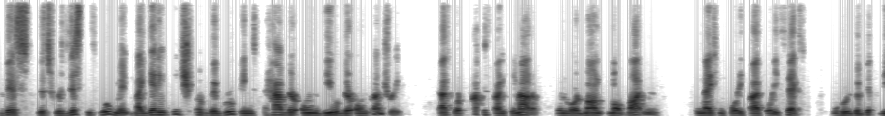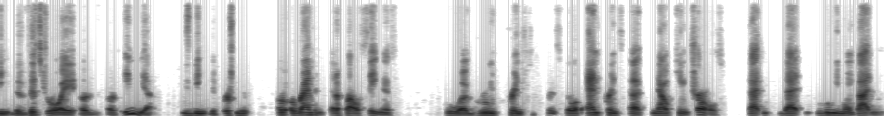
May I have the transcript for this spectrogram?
this this resistance movement by getting each of the groupings to have their own view of their own country. That's where Pakistan came out of when Lord Mount, Mountbatten in 1945-46, who was the, the, the viceroy of, of India, he's the, the person who, a, a rampant pedophile Satanist who uh, groomed Prince Prince Philip and Prince uh, now King Charles. That that Louis Mountbatten,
